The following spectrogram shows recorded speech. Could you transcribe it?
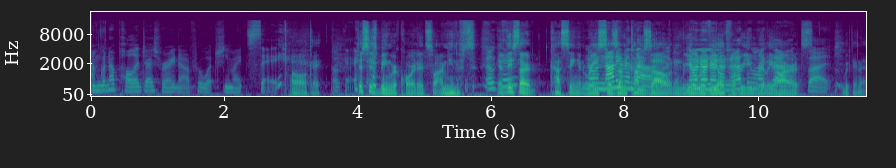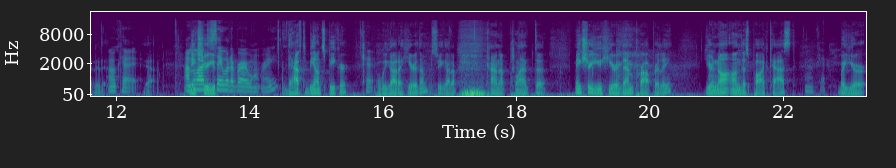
I'm gonna apologize right now for what she might say. Oh, okay. Okay. This is being recorded, so I mean, if, if they start cussing and No, racism comes that. out Like, and no, you're no, revealed for who you like really that, are, it's but we can edit it. okay, Yeah, I'm Make allowed sure to say whatever I want, right? they have to be on speaker. Okay. We got to hear them, so you got to kind of plant the. Make sure you hear them properly. You're not on this podcast, Okay. but you're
